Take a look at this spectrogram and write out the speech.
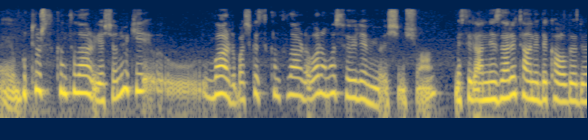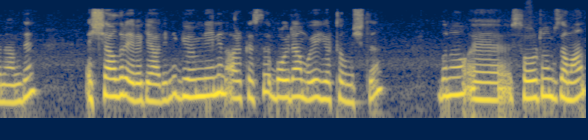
E, bu tür sıkıntılar yaşanıyor ki e, var başka sıkıntılar da var ama söylemiyor eşim şu an. Mesela nezarethanede kaldığı dönemde eşyaları eve geldiğinde gömleğinin arkası boydan boya yırtılmıştı. Bunu e, sorduğum zaman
